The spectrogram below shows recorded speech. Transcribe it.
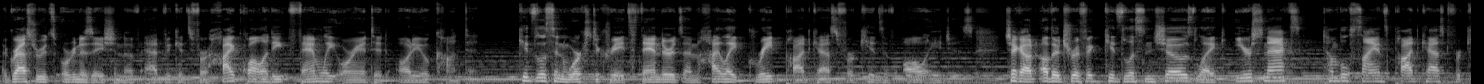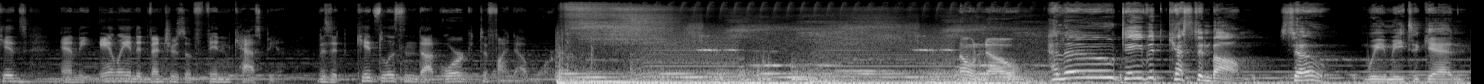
a grassroots organization of advocates for high quality, family oriented audio content. Kids Listen works to create standards and highlight great podcasts for kids of all ages. Check out other terrific Kids Listen shows like Ear Snacks, Tumble Science Podcast for Kids, and The Alien Adventures of Finn Caspian. Visit kidslisten.org to find out more. Oh no. Hello, David Kestenbaum. So, we meet again.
